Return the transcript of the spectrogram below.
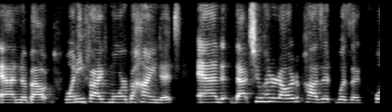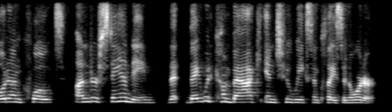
and about 25 more behind it And that $200 deposit was a quote unquote understanding that they would come back in two weeks and place an order.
